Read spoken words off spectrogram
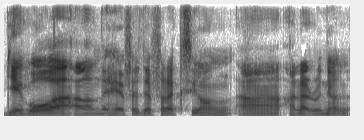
llegó a, a donde jefes de fracción, a, a la reunión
